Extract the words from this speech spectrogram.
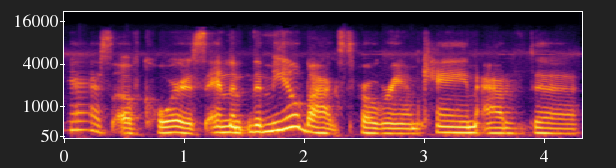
Yes, of course. And the the Mealbox program came out of the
